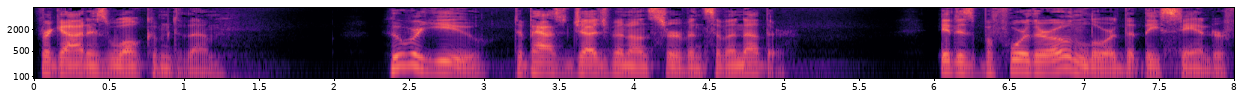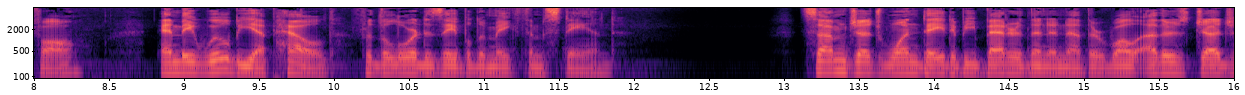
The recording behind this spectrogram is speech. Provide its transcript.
for God has welcomed them. Who are you to pass judgment on servants of another? It is before their own Lord that they stand or fall, and they will be upheld, for the Lord is able to make them stand. Some judge one day to be better than another, while others judge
